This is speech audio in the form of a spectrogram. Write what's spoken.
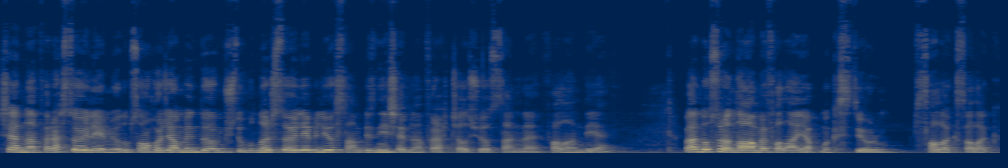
Şebnem Ferah söyleyemiyordum. Sonra hocam beni dövmüştü. Bunları söyleyebiliyorsan biz niye Şebnem Ferah çalışıyoruz seninle falan diye. Ben de o sıra name falan yapmak istiyorum. Salak salak.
